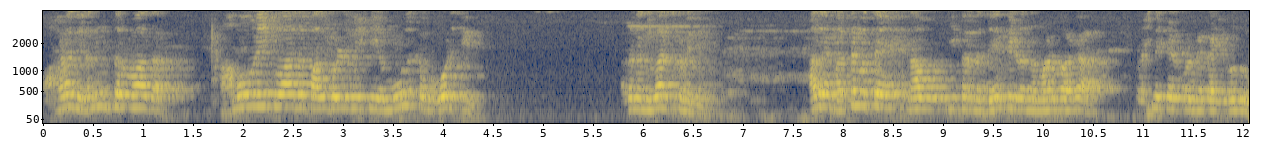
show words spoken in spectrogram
ಬಹಳ ನಿರಂತರವಾದ, ಸಾಮೂಹಿಕವಾದ ಪಾಲ್ಗೊಳ್ಳುವಿಕೆಯ ಮೂಲಕ ಓಡಿಸಿ ಅದನ್ನು ನಿವಾರಿಸ್ಕೊಂಡಿದ್ದೀವಿ. ಆದರೆ ಮತ್ತೆ ಮತ್ತೆ ನಾವು ಈ ಥರದ ಜಯಂತಿಗಳನ್ನು ಮಾಡುವಾಗ ಪ್ರಶ್ನೆ ಕೇಳ್ಕೊಳ್ಬೇಕಾಗಿರೋದು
